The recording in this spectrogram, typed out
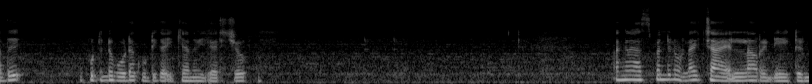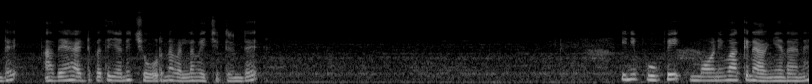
അത് പുട്ടിന്റെ കൂടെ കൂട്ടി കഴിക്കാമെന്ന് വിചാരിച്ചു. അങ്ങനെ ഹസ്ബൻഡിനുള്ള ചായ എല്ലാം റെഡി ആയിട്ടുണ്ട്. അതേ അടുപ്പത്ത് ഞാൻ ചോറിന് വെള്ളം വെച്ചിട്ടുണ്ട്. ഇനി പൂപ്പി മോർണിംഗ് വാക്കിന് ഇറങ്ങിയതാണ്.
